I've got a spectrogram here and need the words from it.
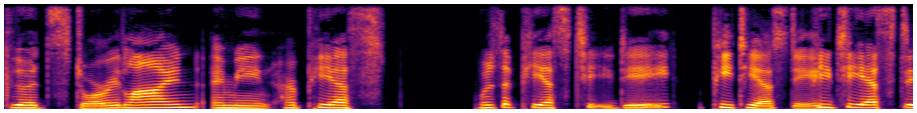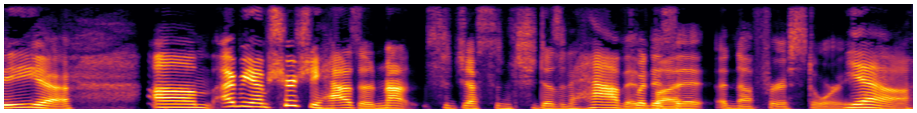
good storyline. I mean, her PS, what is it? PSTD, PTSD. PTSD. yeah, Um, I mean, I'm sure she has it. I'm not suggesting she doesn't have it, but, but, is it enough for a story? Yeah,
